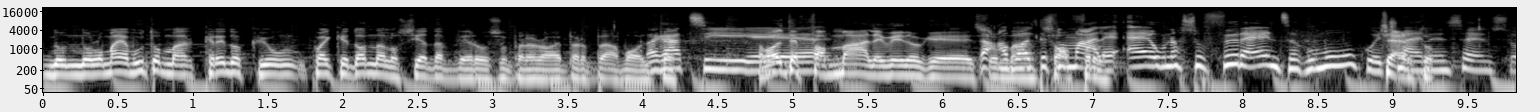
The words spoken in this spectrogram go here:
non l'ho mai avuto, ma credo che un- qualche donna lo sia davvero supereroe per, a volte. Ragazzi, A volte eh, fa male, vedo che No, insomma, a volte soffrono. fa male, è una sofferenza comunque, cioè Certo. nel senso...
